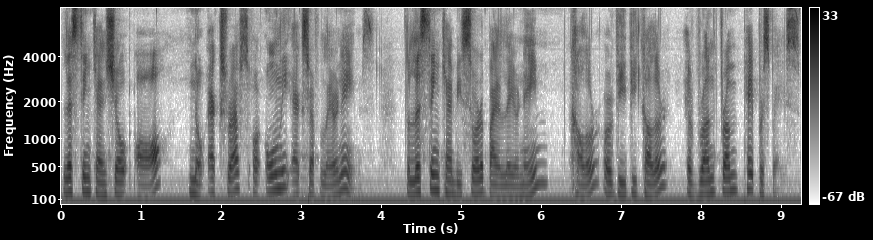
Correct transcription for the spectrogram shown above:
listing can show all, no XREFs, or only XREF layer names. The listing can be sorted by layer name, color, or VP color if run from Paperspace.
